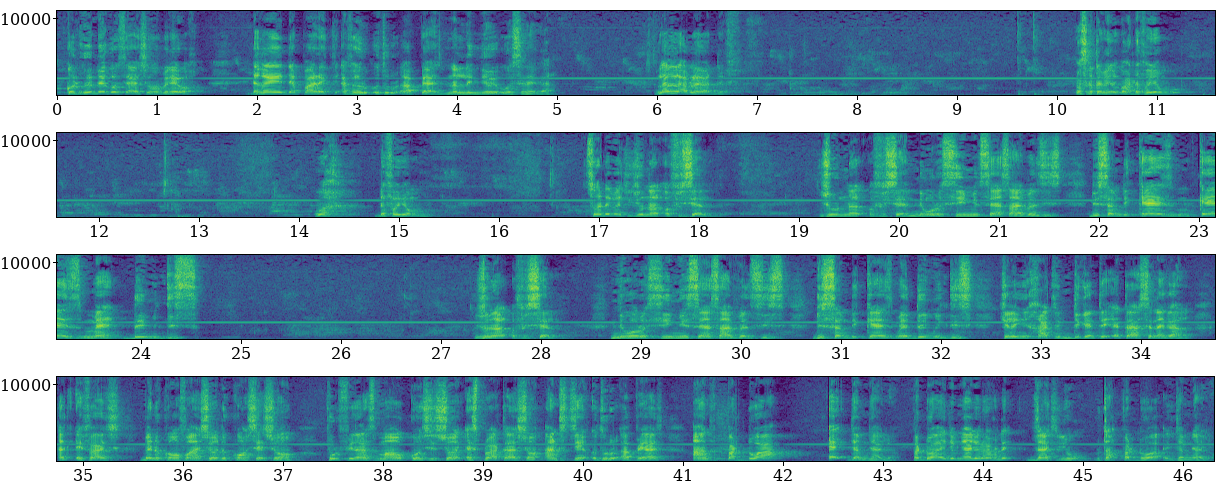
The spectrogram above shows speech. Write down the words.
Kon renégociation bi au Sénégal? Parce que tamit wax dafa journal officiel journal officiel numéro 6526 du samedi 15 15 mai 2010 journal officiel numéro 6526 du samedi 15 mai 2010 ci la ñuy xaatim diggante état Sénégal ak Eiffage benn convention de concession pour financement construction exploitation entretien autoroute à péage entre Patte et Diamniadio?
